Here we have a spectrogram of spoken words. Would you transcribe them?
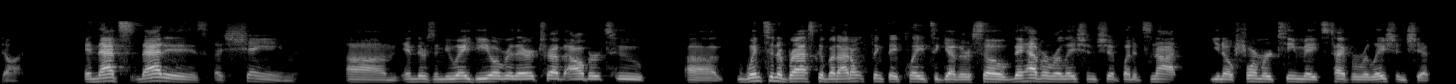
done. And that's that is a shame. Um, and there's a new AD over there, Trev Alberts, who uh, went to Nebraska, but I don't think they played together. So they have a relationship, but it's not you know former teammates type of relationship.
